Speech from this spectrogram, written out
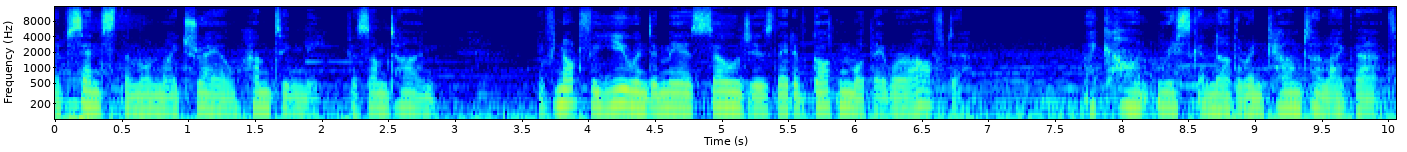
I've sensed them on my trail, hunting me, for some time. If not for you and Emhyr's soldiers, they'd have gotten what they were after. I can't risk another encounter like that.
